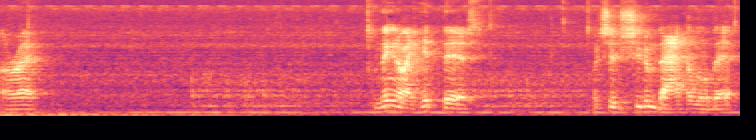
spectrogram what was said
All right. I'm thinking if I hit this, it should shoot him back a little bit,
